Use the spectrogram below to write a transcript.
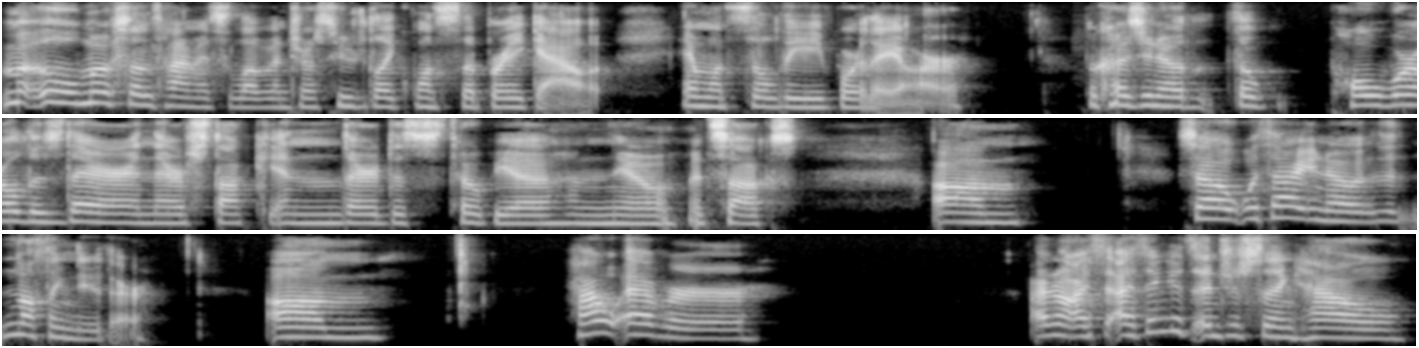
Well, most of the time it's love interest who like wants to break out and wants to leave where they are, because you know the whole world is there and they're stuck in their dystopia and you know it sucks. Um, so without you know nothing new there. Um, however, I don't know. I, th- I think it's interesting how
